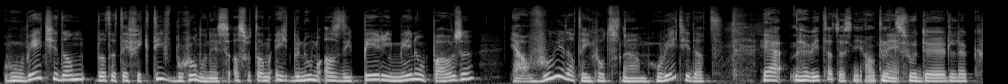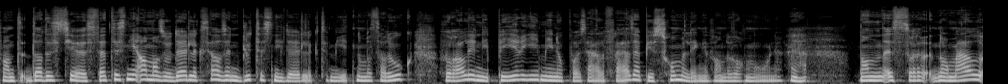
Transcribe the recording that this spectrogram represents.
hoe weet je dan dat het effectief begonnen is? Als we het dan echt benoemen als die perimenopauze... Ja, hoe voel je dat in godsnaam? Hoe weet je dat? Ja, je weet dat dus niet altijd nee. zo duidelijk. Want dat is juist. Het is niet allemaal zo duidelijk. Zelfs in het bloed is niet duidelijk te meten. Omdat dat ook, vooral in die perimenopausale fase, heb je schommelingen van de hormonen. Ja. Dan is er normaal,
